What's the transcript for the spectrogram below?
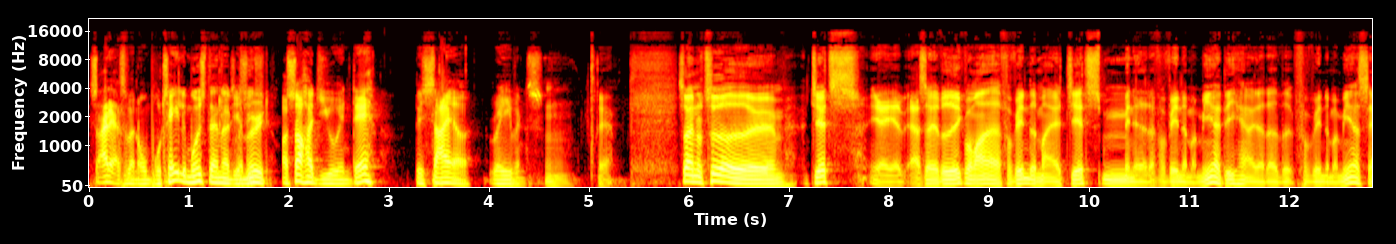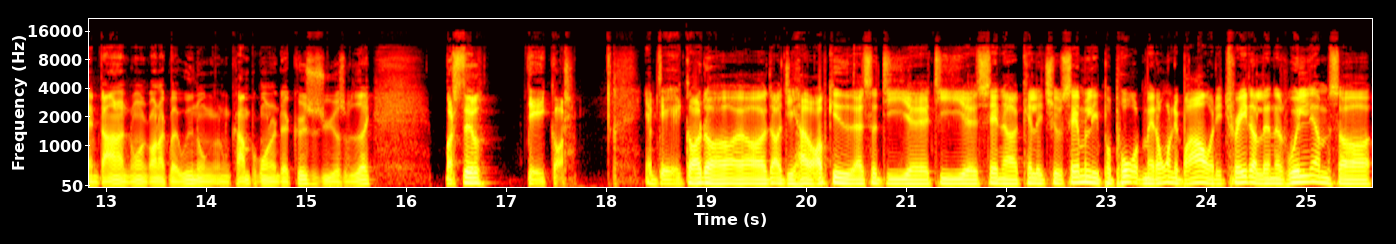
så har det altså været nogle brutale modstandere, de har mødt. Og så har de jo endda besejret Ravens. Mm. Ja. Så har jeg noteret øh, Jets. Ja, jeg, altså, jeg ved ikke, hvor meget jeg havde forventet mig af Jets, men jeg havde da forventet mig mere af det her. Jeg havde da forventet mig mere af Sam Darnold. Nu har han godt nok været ude i nogle, nogle kampe på grund af det der kyssesyge og så videre. Ikke? But still, det er ikke godt. Jamen, det er godt, og, og, og de har jo opgivet, altså de, øh, de øh, sender Kelechi Osemele på port med et ordentligt brag, og de trader Leonard Williams, og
